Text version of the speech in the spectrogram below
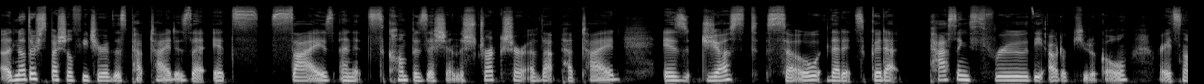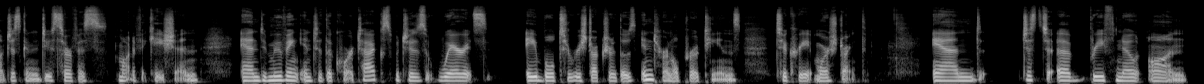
another special feature of this peptide is that its size and its composition, the structure of that peptide is just so that it's good at passing through the outer cuticle, right? It's not just going to do surface modification and moving into the cortex, which is where it's able to restructure those internal proteins to create more strength. And just a brief note on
